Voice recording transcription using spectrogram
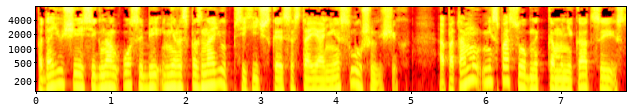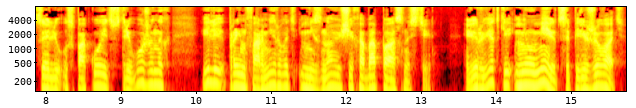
подающие сигнал особи не распознают психическое состояние слушающих, а потому не способны к коммуникации с целью успокоить встревоженных или проинформировать не знающих об опасности – Верветки не умеют сопереживать.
